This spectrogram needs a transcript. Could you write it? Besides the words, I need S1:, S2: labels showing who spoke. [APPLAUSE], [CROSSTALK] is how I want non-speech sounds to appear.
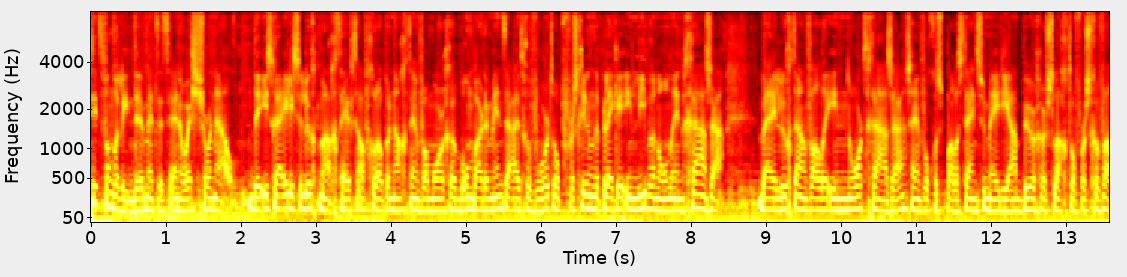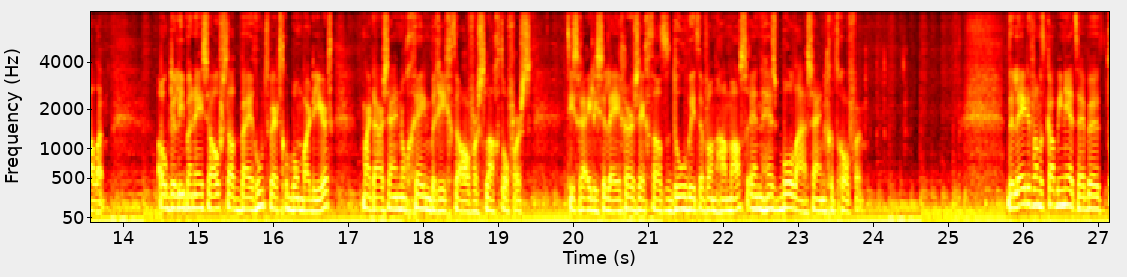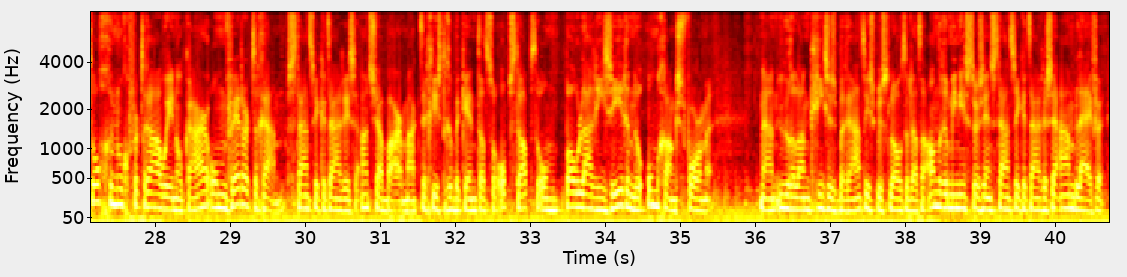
S1: Zit van der Linde met het NOS-journaal. De Israëlische luchtmacht heeft afgelopen nacht en vanmorgen bombardementen uitgevoerd... op verschillende plekken in Libanon en Gaza. Bij luchtaanvallen in Noord-Gaza zijn volgens Palestijnse media burgerslachtoffers gevallen. Ook de Libanese hoofdstad Beirut werd gebombardeerd... maar daar zijn nog geen berichten over slachtoffers. Het Israëlische leger zegt dat doelwitten van Hamas en Hezbollah zijn getroffen. De leden van het kabinet hebben toch genoeg vertrouwen in elkaar om verder te gaan. Staatssecretaris Atjabar maakte gisteren bekend dat ze opstapt om polariserende omgangsvormen. Na een urenlang crisisberaad is besloten dat de andere ministers en staatssecretarissen aanblijven.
